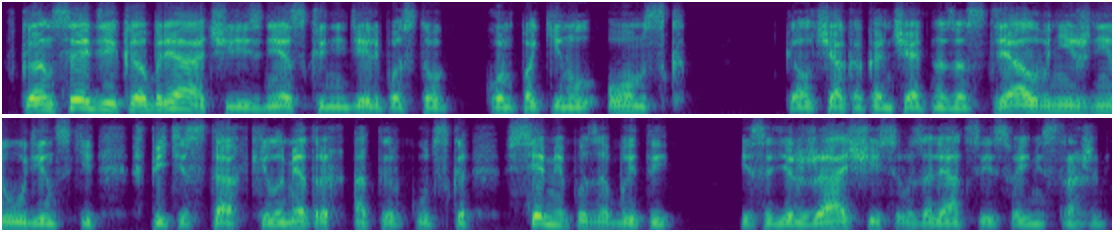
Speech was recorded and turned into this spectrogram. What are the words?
В конце декабря, через несколько недель после того, как он покинул Омск, Колчак окончательно застрял в Нижнеудинске, в пятистах километрах от Иркутска, всеми позабытый и содержащийся в изоляции своими стражами.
